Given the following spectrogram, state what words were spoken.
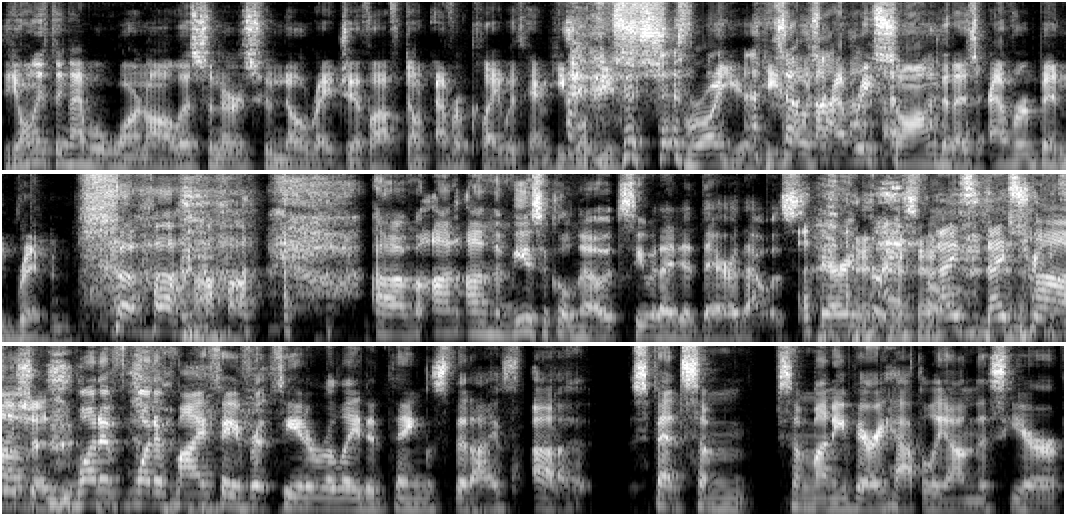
The only thing I will warn all listeners who know Ray Jivoff: don't ever play with him. He will destroy you. He knows every song that has ever been written. Um, on, on the musical note, see what I did there? That was very purposeful. nice, nice transition. Um, one of one of my favorite theater related things that I've uh, spent some some money very happily on this year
